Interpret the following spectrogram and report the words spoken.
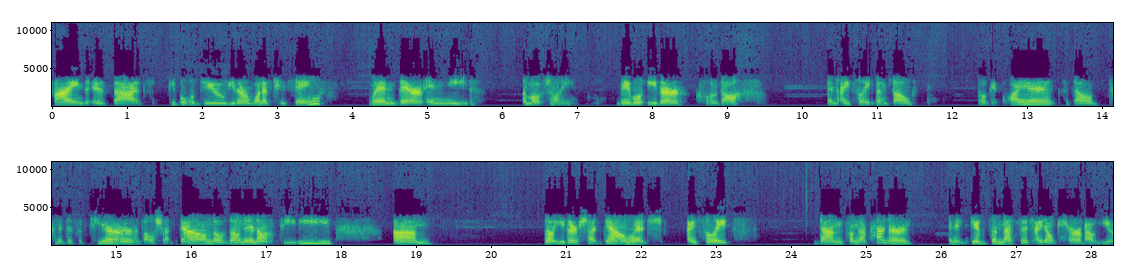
find is that people will do either one of two things when they're in need emotionally. They will either close off and isolate themselves. They'll get quiet, they'll kind of disappear, they'll shut down, they'll zone in on TV. Um, they'll either shut down, which isolates them from their partners and it gives the message, I don't care about you.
